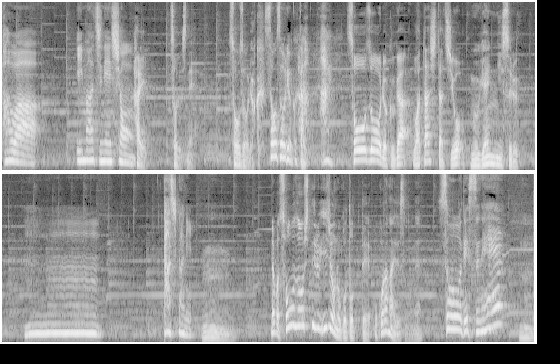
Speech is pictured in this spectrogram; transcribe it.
パワーイマジネーション、はい、そうですね。想像力。想像力かはいはい、想像力が私たちを無限にする。うーん確かにうん。やっぱ想像してる以上のことって起こらないですもんね。そうですねうん。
